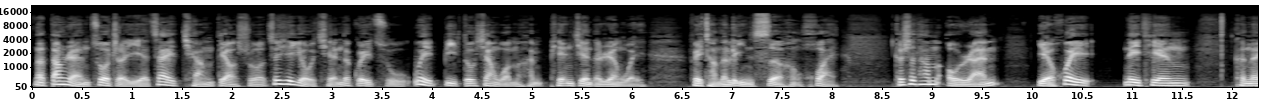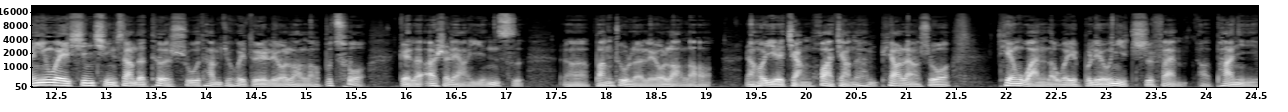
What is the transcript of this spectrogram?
那当然，作者也在强调说，这些有钱的贵族未必都像我们很偏见的认为，非常的吝啬、很坏。可是他们偶然也会那天，可能因为心情上的特殊，他们就会对刘姥姥不错，给了二十两银子，呃，帮助了刘姥姥，然后也讲话讲得很漂亮，说。天晚了，我也不留你吃饭啊，怕你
